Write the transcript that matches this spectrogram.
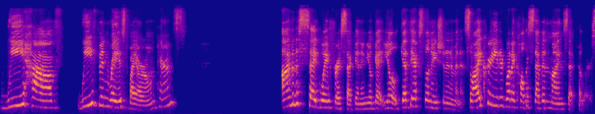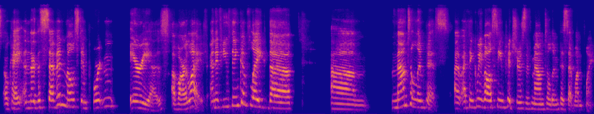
we have we've been raised by our own parents. I'm going to segue for a second and you'll get you'll get the explanation in a minute. So I created what I call the seven mindset pillars, okay? And they're the seven most important areas of our life. And if you think of like the um Mount Olympus, I, I think we've all seen pictures of Mount Olympus at one point,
